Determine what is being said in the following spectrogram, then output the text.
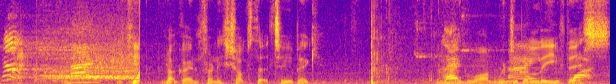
You keep not going for any shots that are too big. 9-1, would you believe this?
